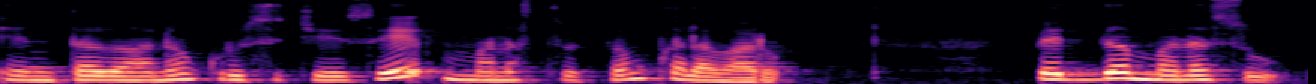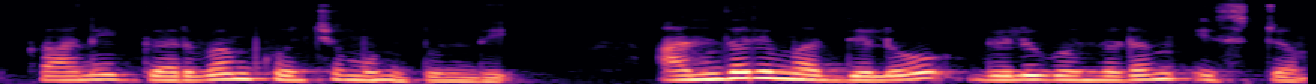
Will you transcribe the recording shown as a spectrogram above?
ఎంతగానో కృషి చేసే మనస్తత్వం కలవారు. పెద్ద మనసు కానీ గర్వం కొంచెం ఉంటుంది. అందరి మధ్యలో వెలుగొందడం ఇష్టం.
